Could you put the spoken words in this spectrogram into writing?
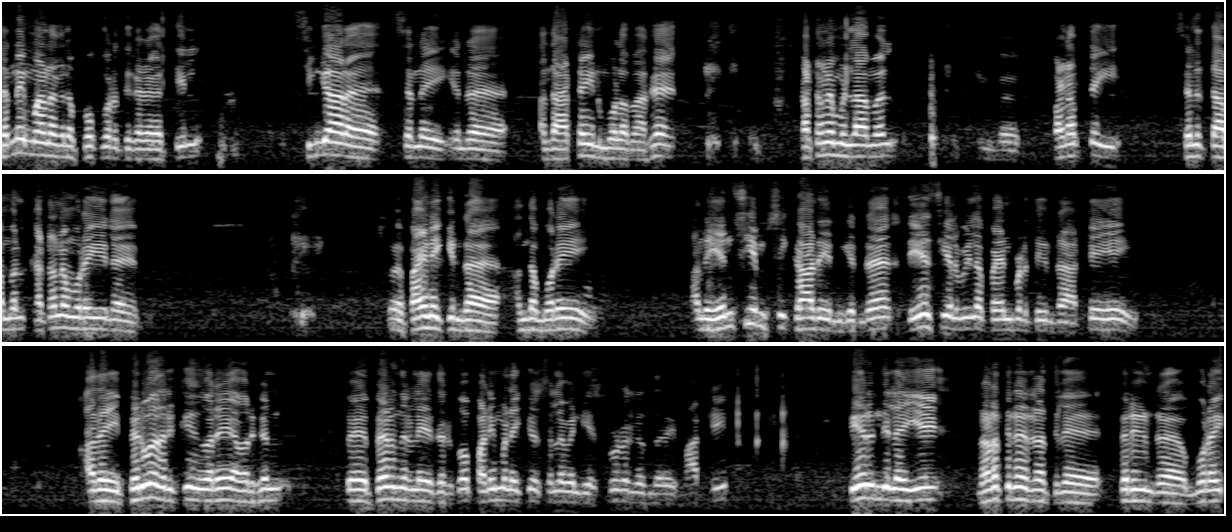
சென்னை மாநகர போக்குவரத்து கழகத்தில் சிங்கார சென்னை என்ற அந்த அட்டையின் மூலமாக கட்டணம் இல்லாமல் பணத்தை செலுத்தாமல் கட்டண முறையில் பயணிக்கின்ற அந்த முறையை அந்த என்சிஎம்சி கார்டு என்கின்ற தேசிய அளவில் பயன்படுத்துகின்ற அட்டையை அதை பெறுவதற்கு இதுவரை அவர்கள் பே- பேருந்து நிலையத்திற்கோ பணிமனைக்கோ செல்ல வேண்டிய சூழல் இருந்ததை மாற்றி பேருந்திலேயே நடத்துனரிடத்தில் பெறுகின்ற முறை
